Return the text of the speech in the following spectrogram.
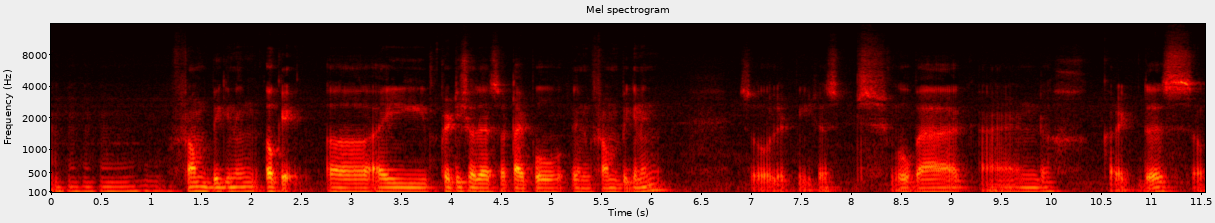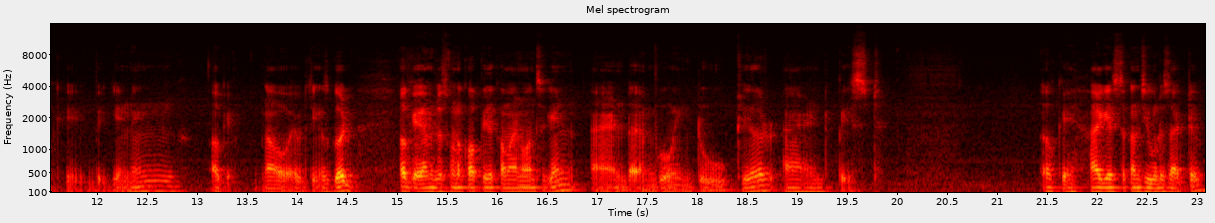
From beginning okay uh, I pretty sure there's a typo in from beginning. So let me just go back and correct this. Okay beginning okay now everything is good okay I'm just going to copy the command once again and I'm going to clear and paste. Okay i guess the consumer is active.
